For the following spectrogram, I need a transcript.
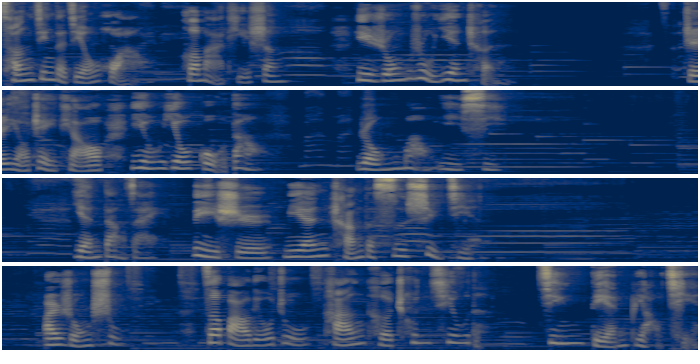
曾经的酒晃和马蹄声已融入烟尘，只有这条悠悠古道容貌依稀，延宕在历史绵长的思绪间，而榕树则保留住坎坷春秋的经典表情。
